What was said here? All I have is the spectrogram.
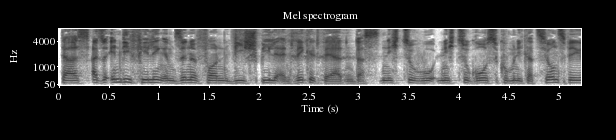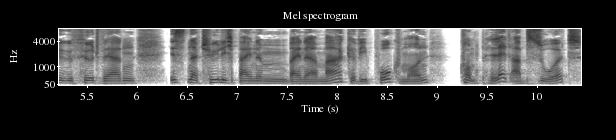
das, also Indie-Feeling im Sinne von, wie Spiele entwickelt werden, dass nicht zu, nicht zu große Kommunikationswege geführt werden, ist natürlich bei einem, bei einer Marke wie Pokémon komplett absurd.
